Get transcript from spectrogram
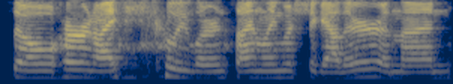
So her and I basically learned sign language together, and then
